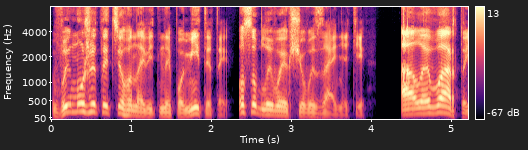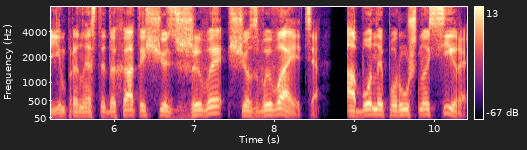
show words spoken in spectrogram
ви можете цього навіть не помітити, особливо якщо ви зайняті, але варто їм принести до хати щось живе, що звивається, або непорушно сіре,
